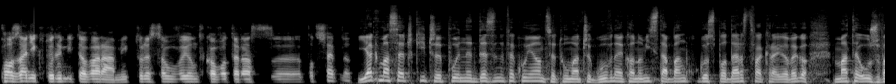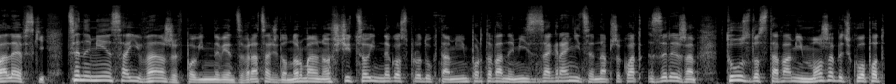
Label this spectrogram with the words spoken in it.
poza niektórymi towarami, które są wyjątkowo teraz e, potrzebne. Jak maseczki czy płyny dezynfekujące, tłumaczy główny ekonomista Banku Gospodarstwa Krajowego Mateusz Walewski. Ceny mięsa i warzyw powinny więc wracać do normalności, co innego z produktami importowanymi z zagranicy, na przykład z ryżem. Tu z dostawami może być kłopot,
